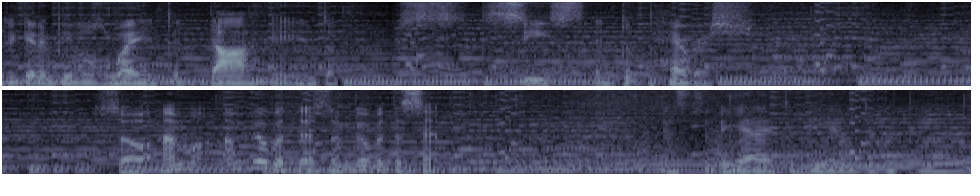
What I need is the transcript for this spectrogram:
to get in people's way, and to die, and to cease, and to perish. So I'm, I'm good with this. I'm good with the simp. S to the I to the M to the P.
